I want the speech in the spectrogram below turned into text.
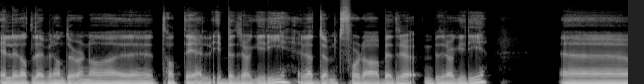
eller at leverandøren har eh, tatt del i bedrageri, eller er dømt for da bedrageri. Eh,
